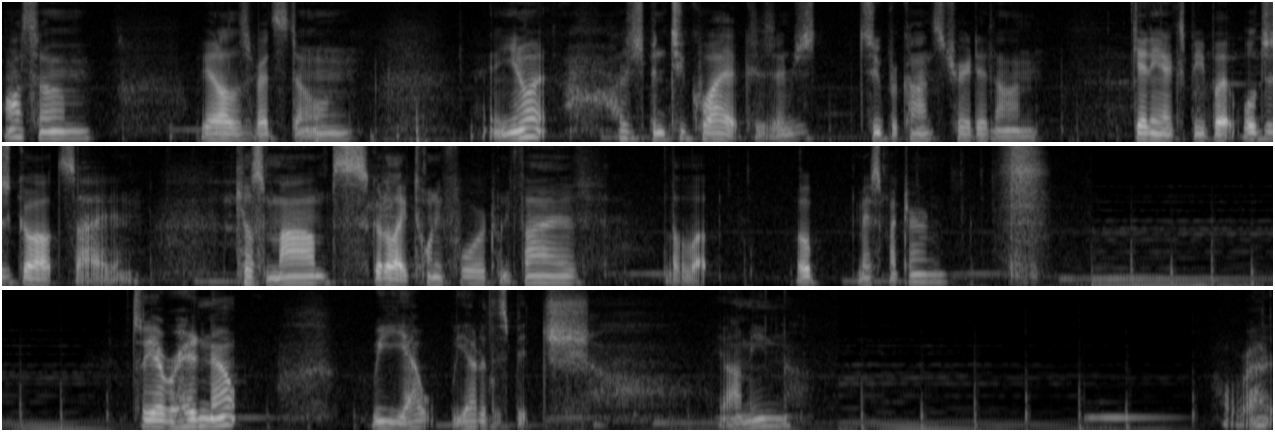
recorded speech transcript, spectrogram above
Awesome. We got all this redstone. And you know what? I've just been too quiet because I'm just super concentrated on getting XP. But we'll just go outside and kill some mobs. Go to like 24, 25. Level up. Oh, missed my turn. So yeah, we're heading out. We out. We out of this bitch. Yeah, I mean. Alright.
